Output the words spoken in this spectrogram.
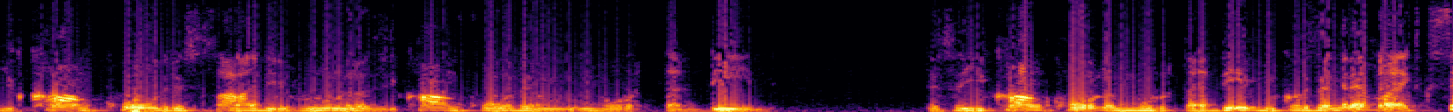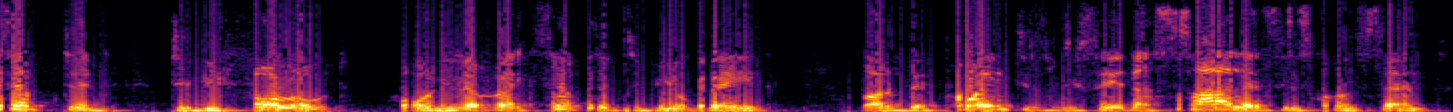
you can't call the Saudi rulers, you can't call them murtadeen. They say you can't call them murtadeen because they never accepted to be followed or never accepted to be obeyed. But the point is we say that silence is consent.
